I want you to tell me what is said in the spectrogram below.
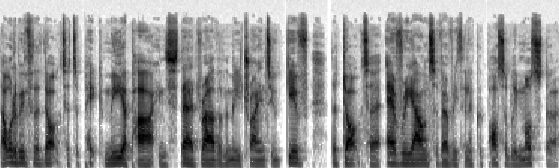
That would have been for the doctor to pick me apart instead, rather than me trying to give the doctor every ounce of everything I could possibly muster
